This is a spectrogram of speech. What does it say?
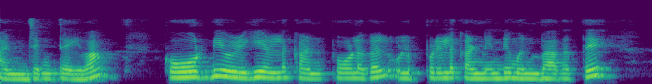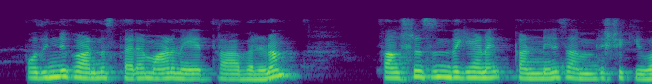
കൺജങ്ടൈവ കോർണി ഒഴികെയുള്ള കൺപോളകൾ ഉൾപ്പെടെയുള്ള കണ്ണിന്റെ മുൻഭാഗത്തെ പൊതിഞ്ഞു കാണുന്ന സ്ഥലമാണ് നേത്രാവരണം. ഫങ്ഷൻസ് എന്തൊക്കെയാണ്? കണ്ണിനെ സംരക്ഷിക്കുക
